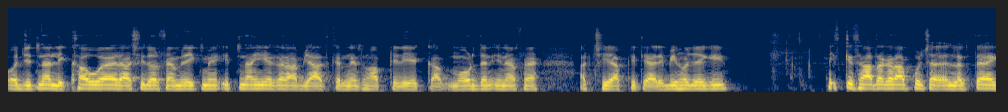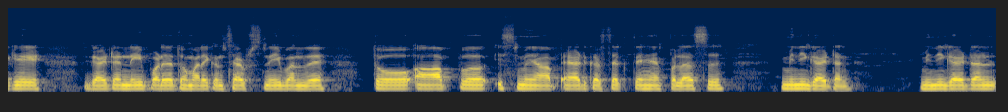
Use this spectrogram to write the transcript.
और जितना लिखा हुआ है राशिद और फैमिली में, इतना ही अगर आप याद कर लें तो आपके लिए मोर देन इनफ है। अच्छी आपकी तैयारी भी हो जाएगी। इसके साथ अगर आपको लगता है कि गाइडर नहीं पढ़ रहे तो हमारे कंसेप्ट नहीं बन रहे तो आप इसमें आप ऐड कर सकते हैं plus mini Guyton mini Guyton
